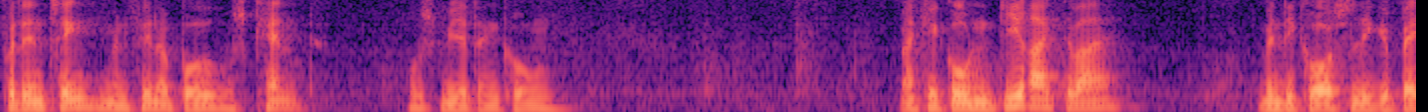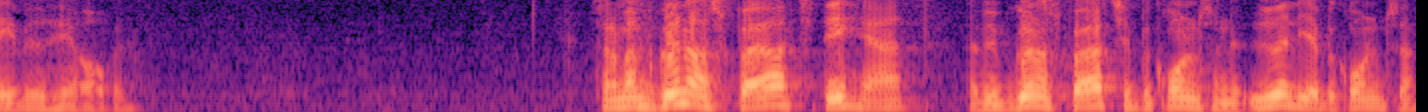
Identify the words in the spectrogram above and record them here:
for den tænkning, man finder både hos Kant hos Mirdan Cohn. Man kan gå den direkte vej, men det kan også ligge bagved heroppe. Så når man begynder at spørge til det her, når vi begynder at spørge til begrundelserne, yderligere begrundelser,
